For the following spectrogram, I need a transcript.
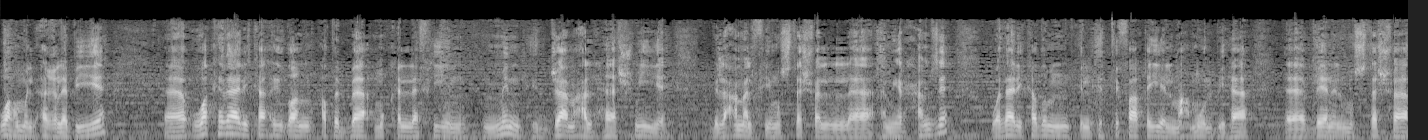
وهم الأغلبية. آه، وكذلك أيضا أطباء مكلفين من الجامعة الهاشمية بالعمل في مستشفى الأمير حمزة. وذلك ضمن الاتفاقية المعمول بها آه، بين المستشفى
